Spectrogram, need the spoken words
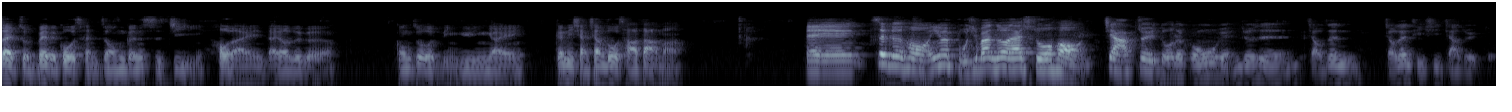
在准备的过程中，跟实际后来来到这个工作领域，应该跟你想象落差大吗？诶，这个吼，因为补习班都有在说吼，假最多的公务员就是矫正矫正体系假最多。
